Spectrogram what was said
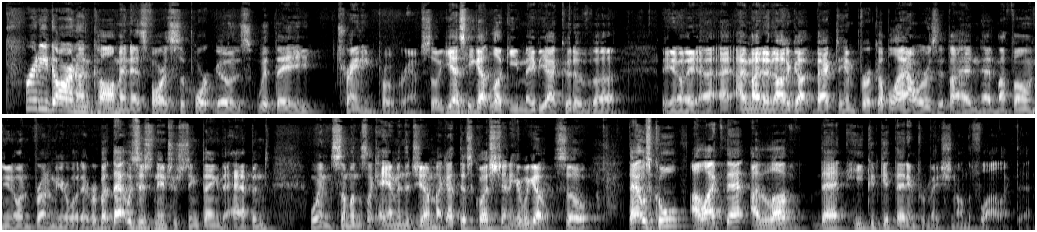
pretty darn uncommon as far as support goes with a training program. So, yes, he got lucky. Maybe I could have. Uh, you know, I, I might have not have got back to him for a couple hours if I hadn't had my phone, you know, in front of me or whatever. But that was just an interesting thing that happened when someone's like, "Hey, I'm in the gym. I got this question. Here we go." So that was cool. I like that. I love that he could get that information on the fly like that.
